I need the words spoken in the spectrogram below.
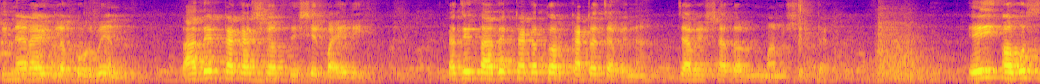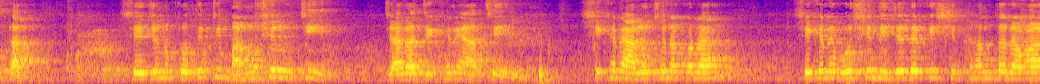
চিনারা এগুলো করবেন? তাদের টাকা সব দেশের বাইরে। কাজে তাদের টাকা তো আর কাটা যাবে না। যাবে সাধারণ মানুষের টাকা এই অবস্থা সেই জন্য প্রতিটি মানুষের উচিত যারা যেখানে আছে সেখানে আলোচনা করা সেখানে বসে নিজেদেরকে সিদ্ধান্ত নেওয়া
